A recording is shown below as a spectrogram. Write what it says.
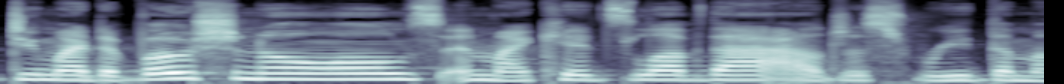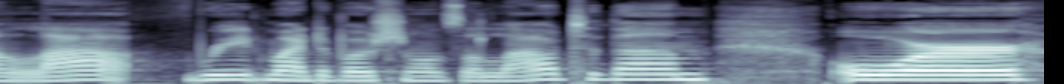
do my devotionals and my kids love that. I'll just read them aloud, read my devotionals aloud to them or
